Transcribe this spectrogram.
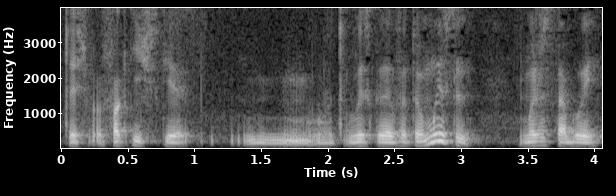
то есть фактически, вот высказав эту мысль, мы же с тобой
